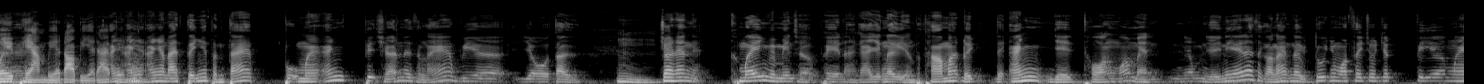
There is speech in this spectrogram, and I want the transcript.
មួយដែរ5រៀល10រៀលដែរអញពេលអញហ្នឹងអញអត់ដែរទិញទេប៉ុន្តែពួកម៉ែអញភាគច្រើននៅសាលាវាយកទៅហឹមចុះហ្នឹង ក្មេងវាមានច្រើនភេទអាកាយើងនៅរៀនបឋមដូចដូចអញនិយាយត្រង់មកមិនមែនខ្ញុំនិយាយនេះណាតែគាត់ណានៅទូខ្ញុំអត់ស្អីចូលចិត្តពីម៉ែ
